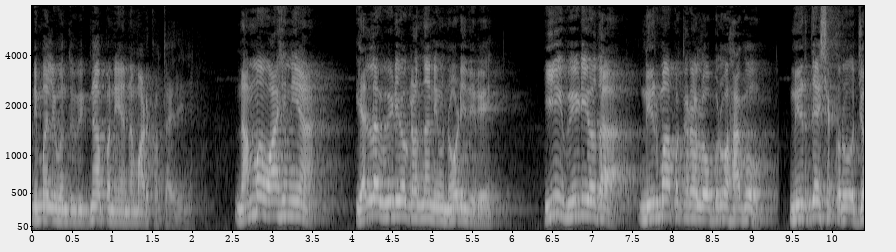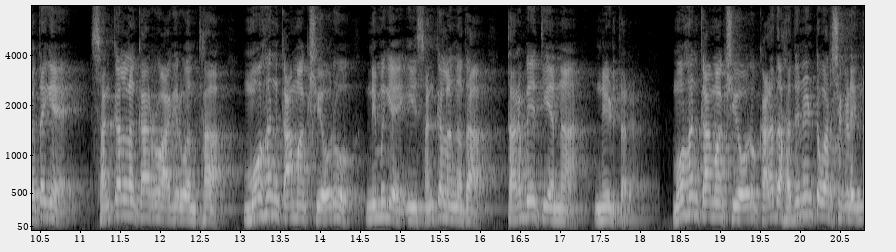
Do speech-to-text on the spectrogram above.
ನಿಮ್ಮಲ್ಲಿ ಒಂದು ವಿಜ್ಞಾಪನೆಯನ್ನು ಮಾಡ್ಕೊತಾ ಇದ್ದೀನಿ. ನಮ್ಮ ವಾಹಿನಿಯ ಎಲ್ಲ ವಿಡಿಯೋಗಳನ್ನು ನೀವು ನೋಡಿದ್ದೀರಿ. ಈ ವಿಡಿಯೋದ ನಿರ್ಮಾಪಕರಲ್ಲೊಬ್ಬರು ಹಾಗೂ ನಿರ್ದೇಶಕರು ಜೊತೆಗೆ ಸಂಕಲನಕಾರರು ಆಗಿರುವಂಥ ಮೋಹನ್ ಕಾಮಾಕ್ಷಿಯವರು ನಿಮಗೆ ಈ ಸಂಕಲನದ ತರಬೇತಿಯನ್ನು ನೀಡ್ತಾರೆ. ಮೋಹನ್ ಕಾಮಾಕ್ಷಿಯವರು ಕಳೆದ ಹದಿನೆಂಟು ವರ್ಷಗಳಿಂದ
